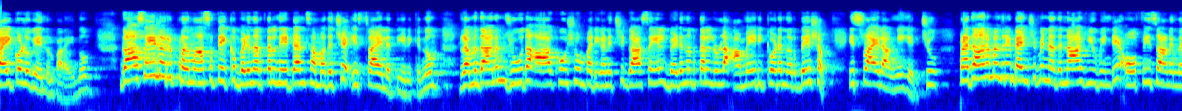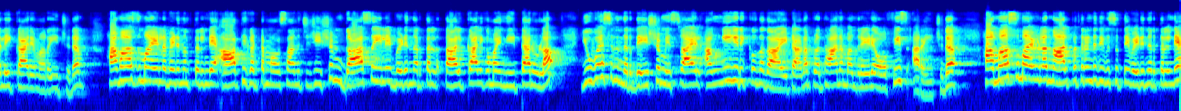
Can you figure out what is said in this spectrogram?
കൈക്കൊള്ളുകയെന്നും പറയുന്നു. ഗാസയിൽ ഒരു പ്രമാസത്തേക്ക് വെടിനിർത്തൽ നീട്ടാൻ സമ്മതിച്ച് ഇസ്രായേൽ എത്തിയിരിക്കുന്നു. റമദാനും ജൂത ആഘോഷവും പരിഗണിച്ച് ഗാസയിൽ വെടിനിർത്തലിലുള്ള അമേരിക്കയുടെ നിർദ്ദേശം ഇസ്രായേൽ അംഗീകരിച്ചു. പ്രധാനമന്ത്രി ബെഞ്ചമിൻ നെതന്യാഹുവിന്റെ ഓഫീസാണ് ഇന്നലെ ഇക്കാര്യം അറിയിച്ചത്. ഹമാസുമായുള്ള വെടിനിർത്തലിന്റെ ആദ്യഘട്ടം അവസാനിച്ച ശേഷം ഗാസയിലെ വെടിനിർത്തൽ താൽക്കാലികമായി നീട്ടാനുള്ള യു എസിന്റെ നിർദ്ദേശം ഇസ്രായേൽ അംഗീകരിക്കുന്നതായിട്ടാണ് പ്രധാനമന്ത്രിയുടെ ഓഫീസ് അറിയിച്ചത്. ഹമാസുമായുള്ള നാൽപ്പത്തിരണ്ട് ദിവസത്തെ വെടിനിർത്തലിന്റെ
